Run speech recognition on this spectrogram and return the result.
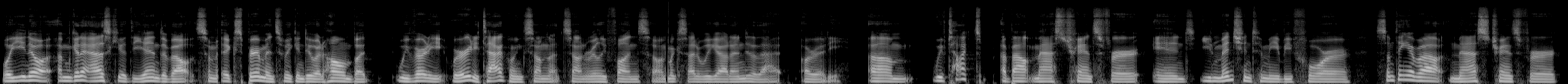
Well, you know, I'm going to ask you at the end about some experiments we can do at home, but we've already we're already tackling some that sound really fun, so I'm excited we got into that already. Um, we've talked about mass transfer, and you mentioned to me before something about mass transfer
